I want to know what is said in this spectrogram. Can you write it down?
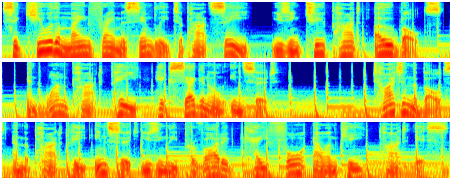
Secure the mainframe assembly to part C using two part O bolts and one part P hexagonal insert. Tighten the bolts and the part P insert using the provided K4 Allen key part S.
